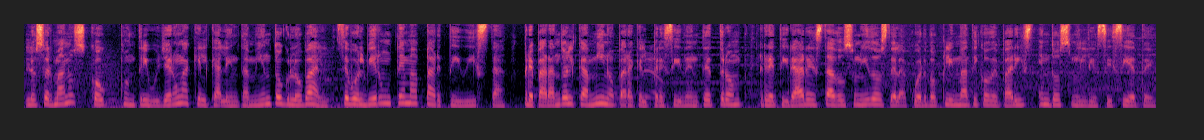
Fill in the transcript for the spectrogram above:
los hermanos Koch contribuyeron a que el calentamiento global se volviera un tema partidista, preparando el camino para que el presidente Trump retirara a Estados Unidos del Acuerdo Climático de París en 2017.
